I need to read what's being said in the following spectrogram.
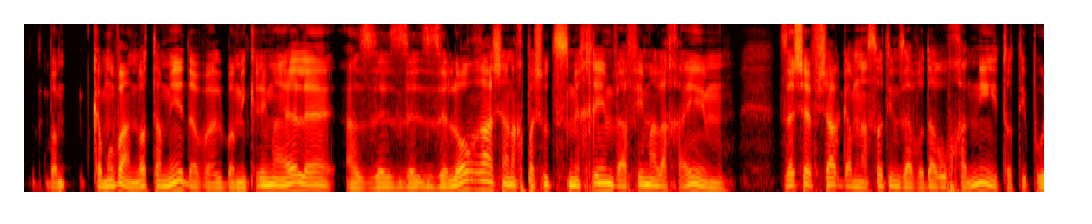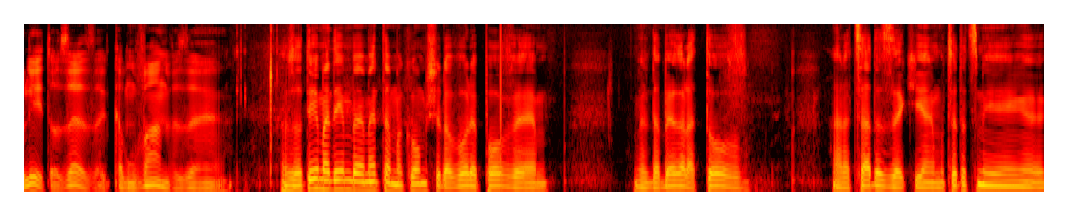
כמובן, לא תמיד, אבל במקרים האלה, אז זה, זה, זה לא רע שאנחנו פשוט שמחים ועפים על החיים. זה שאפשר גם לעשות עם זה עבודה רוחנית או טיפולית או זה, זה כמובן, וזה... אז אותי מדהים באמת המקום של לבוא לפה ו... ולדבר על הטוב, על הצד הזה, כי אני מוצא את עצמי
